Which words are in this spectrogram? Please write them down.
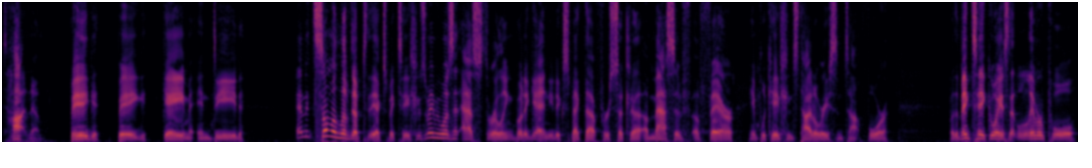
Tottenham. Big, big game indeed. And it somewhat lived up to the expectations. Maybe wasn't as thrilling, but again, you'd expect that for such a, a massive affair, implications, title race in top four. But the big takeaway is that Liverpool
